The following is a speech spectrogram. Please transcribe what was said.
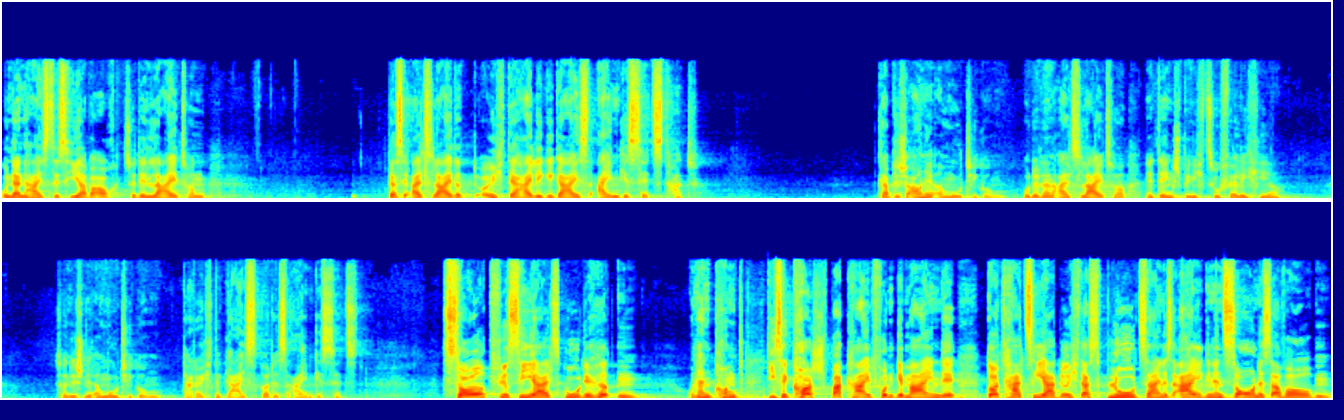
Und dann heißt es hier aber auch zu den Leitern, dass ihr als Leiter euch der Heilige Geist eingesetzt hat. Ich glaube, das ist auch eine Ermutigung, wo du dann als Leiter nicht denkst, bin ich zufällig hier, sondern es ist eine Ermutigung. Da hat euch der Geist Gottes eingesetzt. Sorgt für sie als gute Hirten. Und dann kommt diese Kostbarkeit von Gemeinde. Gott hat sie ja durch das Blut seines eigenen Sohnes erworben.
